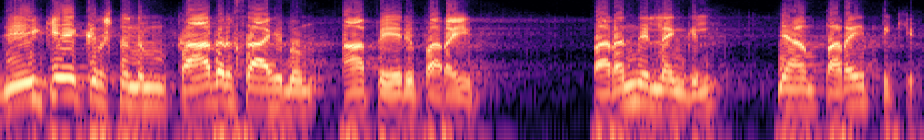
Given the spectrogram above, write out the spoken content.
ജി കെ കൃഷ്ണനും ഖാദർ സാഹിബും ആ പേര് പറയും. പറഞ്ഞില്ലെങ്കിൽ ഞാൻ പറയിപ്പിക്കും.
